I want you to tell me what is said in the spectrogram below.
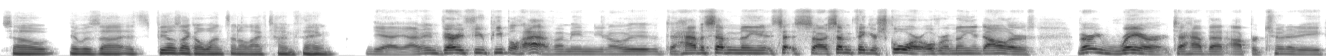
so it was uh, it feels like a once in a lifetime thing. Yeah, yeah. I mean, very few people have. I mean, you know, to have a seven million, seven figure score over a million dollars, very rare to have that opportunity.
